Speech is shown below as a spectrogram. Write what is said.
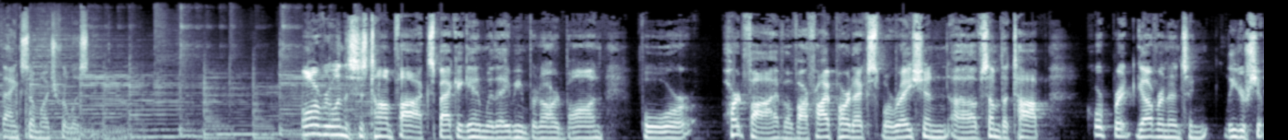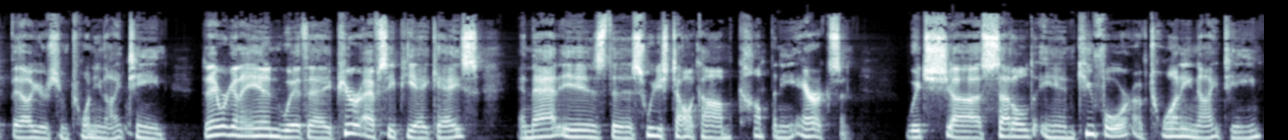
Thanks so much for listening. Hello, everyone. This is Tom Fox back again with Amii Barnard-Bahn for part five of our five part exploration of some of the top corporate governance and leadership failures from 2019. Today, we're going to end with a pure FCPA case, and that is the Swedish telecom company Ericsson, which uh, settled in Q4 of 2019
